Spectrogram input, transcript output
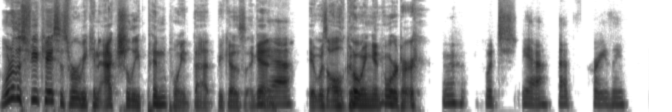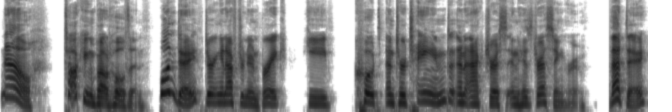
One of those few cases where we can actually pinpoint that because, again, Yeah. it was all going in order. Mhm. Which yeah, that's crazy. Now, talking about Holden, one day during an afternoon break, he, quote, entertained an actress in his dressing room. That day,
